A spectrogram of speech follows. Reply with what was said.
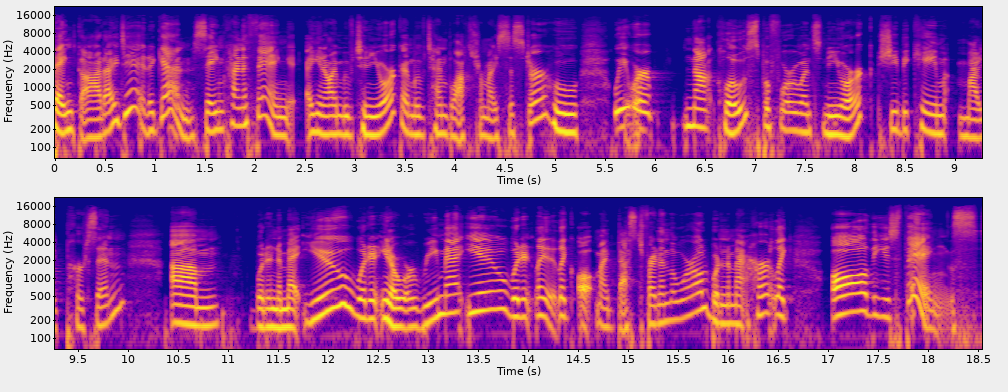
thank God I did. Again, same kind of thing. Uh, You know, I moved to New York. I moved 10 blocks from my sister, who we were not close before we went to New York. She became my person. Um, wouldn't have met you, wouldn't, you know, or re met you, wouldn't, like, like oh, my best friend in the world, wouldn't have met her. Like all these things.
